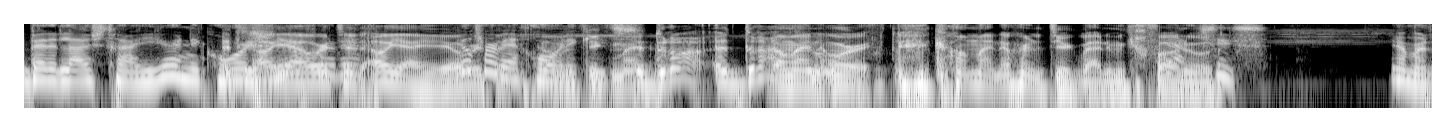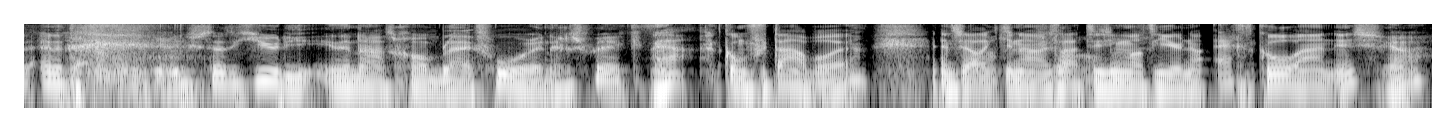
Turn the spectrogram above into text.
ben de luisteraar hier en ik hoor is- dus Oh, jij hoort het. Oh ja, je Heel ver het. weg hoorde ik iets. Het, dra het draait Kan mijn, oor, kan mijn oor natuurlijk bij de microfoon Ja, horen. precies. Ja, maar en het is dat ik jullie inderdaad gewoon blijf horen in een gesprek. Ja, comfortabel hè. En zal ik je nou eens laten zien wat hier nou echt cool aan is? Ja?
